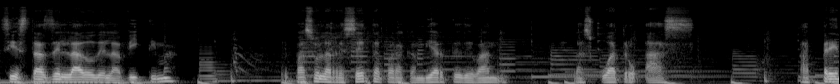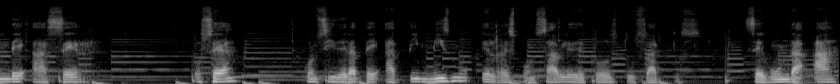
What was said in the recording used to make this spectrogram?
Si estás del lado de la víctima, te paso la receta para cambiarte de bando. Las cuatro A's. Aprende a hacer. O sea, Considérate a ti mismo el responsable de todos tus actos. Segunda A,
